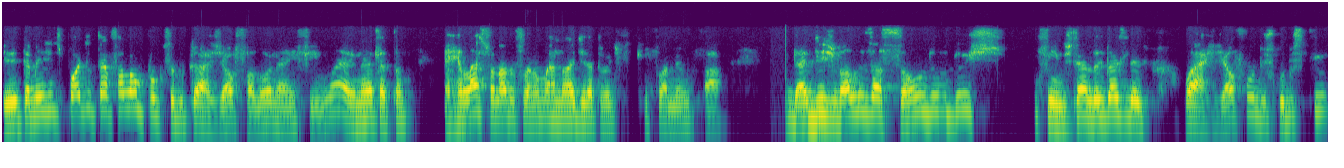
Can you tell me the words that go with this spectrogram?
E também a gente pode até falar um pouco sobre o que o Argel falou, né? Enfim, não é, não é tanto. É relacionado ao Flamengo, mas não é diretamente o que o Flamengo fala. Da desvalorização do- dos, enfim, dos treinadores brasileiros. O Argel foi um dos clubes que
